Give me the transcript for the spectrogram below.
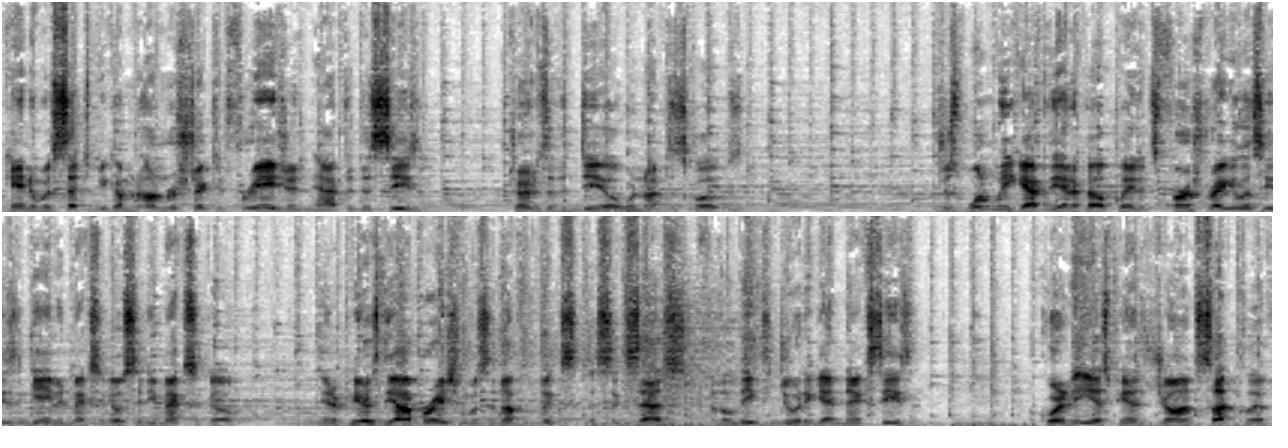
Cannon was set to become an unrestricted free agent after this season. Terms of the deal were not disclosed. Just one week after the NFL played its first regular season game in Mexico City, Mexico, it appears the operation was enough of a success for the league to do it again next season. According to ESPN's John Sutcliffe,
